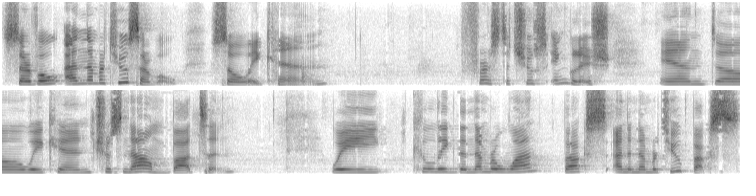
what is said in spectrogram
servo and number two servo, so we can first choose English and uh, we can choose none button. We click the number one box and the number two box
